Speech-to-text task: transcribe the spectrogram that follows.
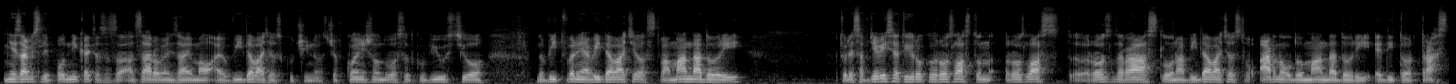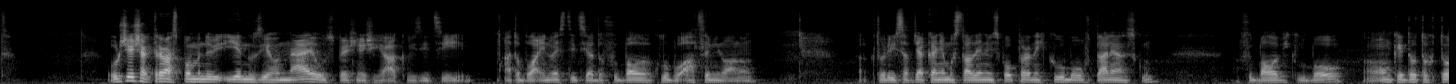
Nezávislý podnikateľ sa zároveň zaujímal aj o vydavateľskú činnosť, čo v konečnom dôsledku vyústilo do vytvorenia vydavateľstva Mandadori, ktoré sa v 90. rokoch rozrástlo na vydavateľstvo Arnoldo Mandadori Editor Trust. Určite však treba spomenúť jednu z jeho najúspešnejších akvizícií, a to bola investícia do futbalového klubu AC Milano. ktorý sa vďaka nemu stal jedným z popredných klubov v Taliansku futbalových klubov. On keď do tohto,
